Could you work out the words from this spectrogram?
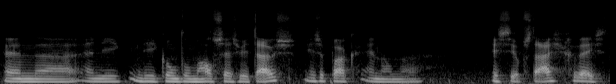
En, eh, en die, die komt om half zes weer thuis in zijn pak en dan eh, is hij op stage geweest.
